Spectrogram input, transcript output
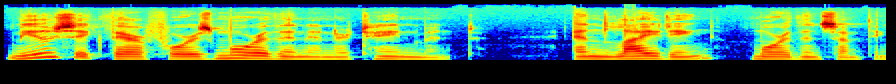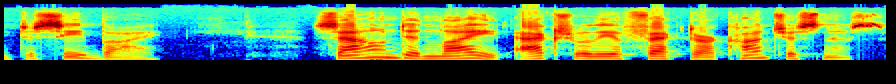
Music, therefore, is more than entertainment, and lighting more than something to see by. Sound and light actually affect our consciousness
